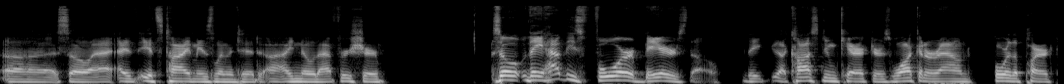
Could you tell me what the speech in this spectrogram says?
Uh, so I, I, its time is limited. I know that for sure. So they have these four bears though, they uh, costume characters walking around for the park.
